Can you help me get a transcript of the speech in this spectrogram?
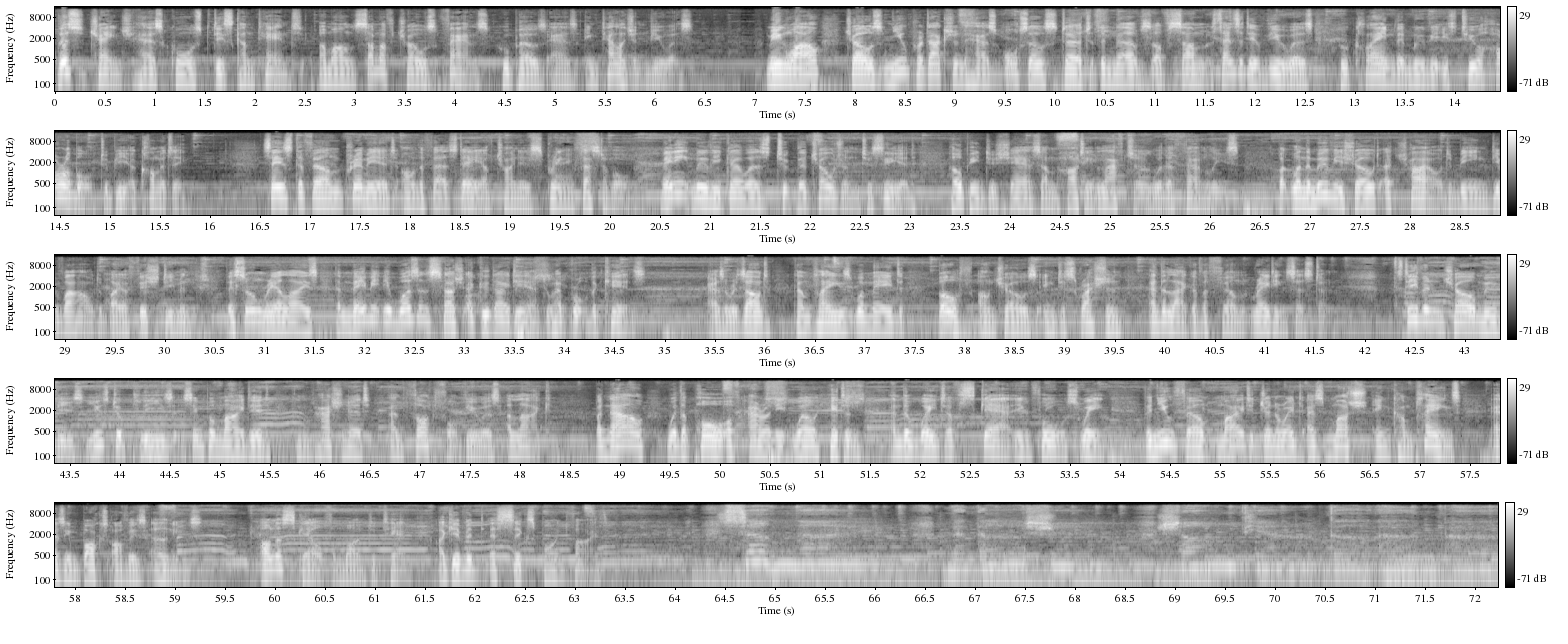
This change has caused discontent among some of Chow's fans who pose as intelligent viewers. Meanwhile, Chow's new production has also stirred the nerves of some sensitive viewers who claim the movie is too horrible to be a comedy. Since the film premiered on the first day of China's Spring Festival, many moviegoers took their children to see it, hoping to share some hearty laughter with their families. But when the movie showed a child being devoured by a fish demon, they soon realized that maybe it wasn't such a good idea to have brought the kids. As a result, complaints were made both on Chow's indiscretion and the lack of a film rating system. Stephen Chow movies used to please simple minded, compassionate, and thoughtful viewers alike. But now, with the pull of irony well hidden and the weight of scare in full swing, the new film might generate as much in complaints as in box office earnings. On a scale from 1 to 10, I give it a 6.5. 难得是上天的安排？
